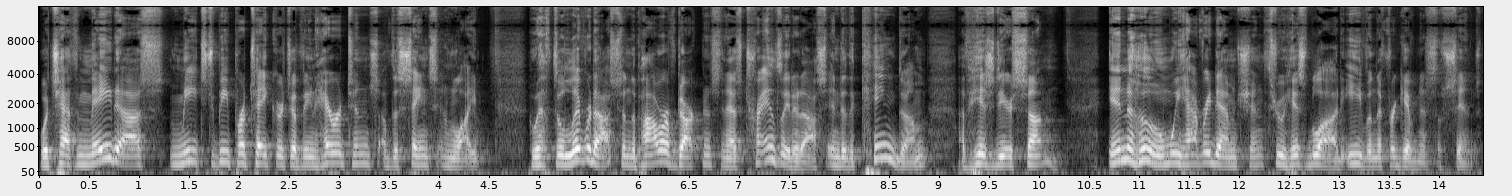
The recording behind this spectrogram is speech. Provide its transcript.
which hath made us meet to be partakers of the inheritance of the saints in light, who hath delivered us from the power of darkness and has translated us into the kingdom of his dear Son in whom we have redemption through his blood, even the forgiveness of sins.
